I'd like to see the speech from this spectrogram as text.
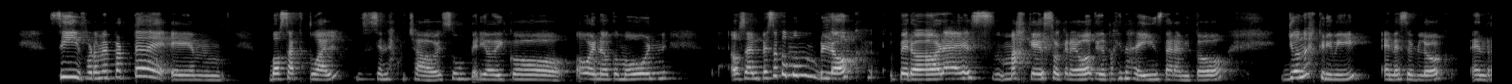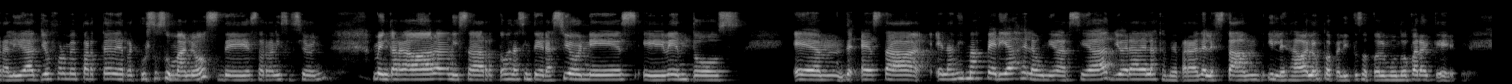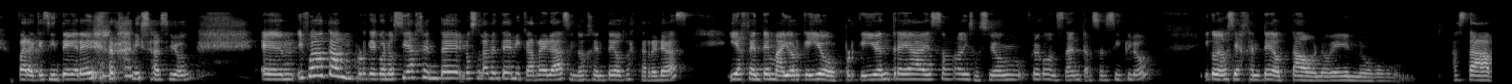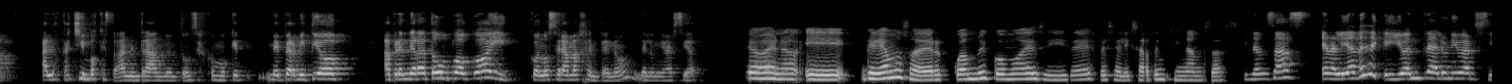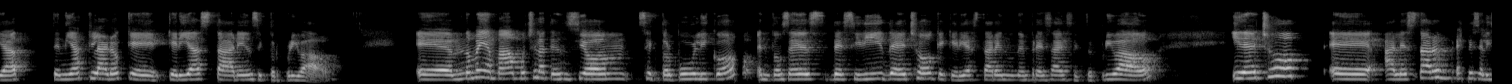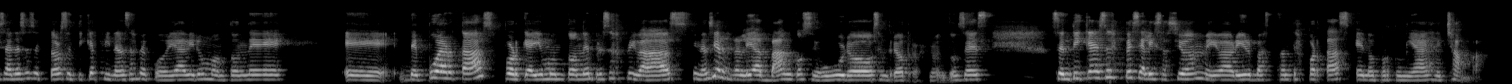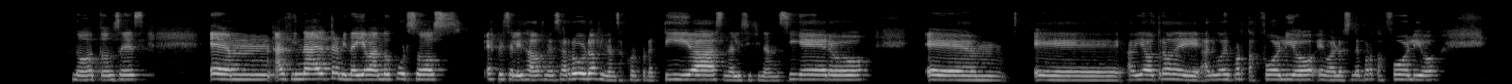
Sí, formé parte de eh, Voz Actual, no sé si han escuchado, es un periódico, o bueno, como un, o sea, empezó como un blog, pero ahora es más que eso, creo, tiene páginas de Instagram y todo. Yo no escribí en ese blog, en realidad yo formé parte de recursos humanos de esa organización. Me encargaba de organizar todas las integraciones, eventos, eh, en las mismas ferias de la universidad, yo era de las que me paraba en el stand y les daba los papelitos a todo el mundo para que, para que se integre en la organización. Em, y fue bacán, porque conocí a gente, no solamente de mi carrera, sino a gente de otras carreras, y a gente mayor que yo, porque yo entré a esa organización, creo que cuando estaba en tercer ciclo, y conocí a gente de octavo, noveno, hasta a los cachimbos que estaban entrando, entonces como que me permitió aprender de todo un poco y conocer a más gente, ¿no? De la universidad. Qué bueno, y queríamos saber cuándo y cómo decidiste especializarte en finanzas. Finanzas, en realidad desde que yo entré a la universidad tenía claro que quería estar en sector privado. Eh, no me llamaba mucho la atención sector público, entonces decidí de hecho que quería estar en una empresa de sector privado y de hecho eh, al estar especializada en ese sector sentí que finanzas me podía abrir un montón de eh, de puertas porque hay un montón de empresas privadas financieras, en realidad bancos, seguros, entre otros, ¿no? Entonces, sentí que esa especialización me iba a abrir bastantes puertas en oportunidades de chamba, ¿no? Entonces, em, al final terminé llevando cursos especializados en ese rubro, finanzas corporativas, análisis financiero, Em, eh, había otro de algo de portafolio, evaluación de portafolio.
